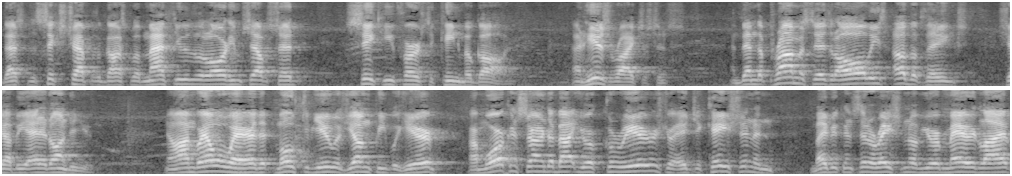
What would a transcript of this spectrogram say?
That's the sixth chapter of the Gospel of Matthew. The Lord Himself said, Seek ye first the kingdom of God and his righteousness. And then the promise is that all these other things shall be added unto you. Now, I'm well aware that most of you, as young people here, are more concerned about your careers, your education, and maybe consideration of your married life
